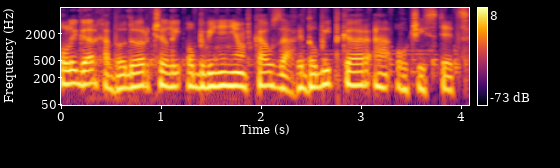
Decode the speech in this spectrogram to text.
Oligarcha Bodor čeli obvineniam v kauzách dobytkár a očistec.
